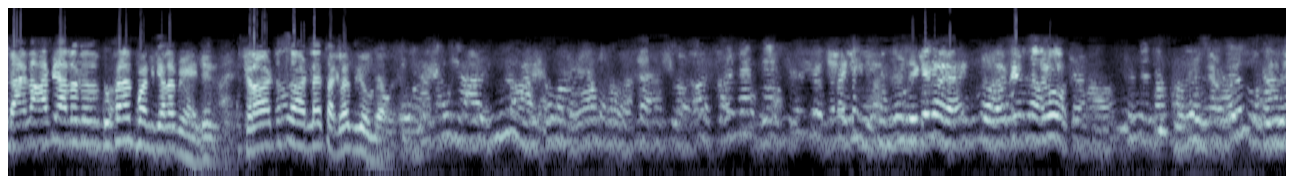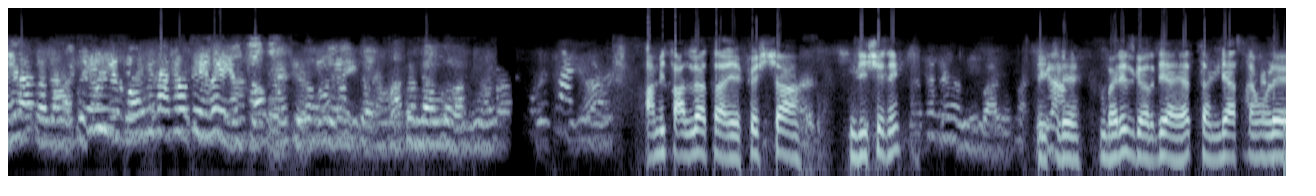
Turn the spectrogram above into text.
जायला आम्ही आलो तर दुकानात बंद केला भेंडी त्याला वाटत वाटलं सगळ्याच घेऊन जा आम्ही चाललो आता एफ च्या दिशेने. इकडे बरीच गर्दी आहे थंडी असल्यामुळे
